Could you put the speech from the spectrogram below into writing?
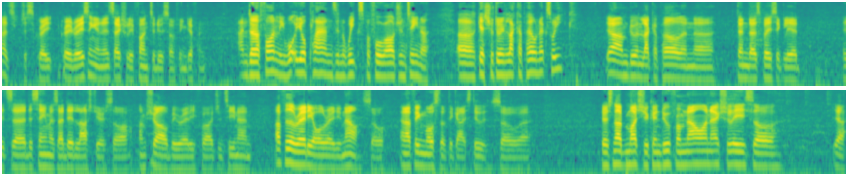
uh, it's just great great racing, and it's actually fun to do something different. And uh, finally, what are your plans in the weeks before Argentina? Uh, I guess you're doing La Capelle next week. Yeah, I'm doing La Capelle, and uh, then that's basically it it's uh, the same as I did last year. So I'm sure I'll be ready for Argentina, and I feel ready already now. So, and I think most of the guys do. So uh, there's not much you can do from now on, actually. So, yeah.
